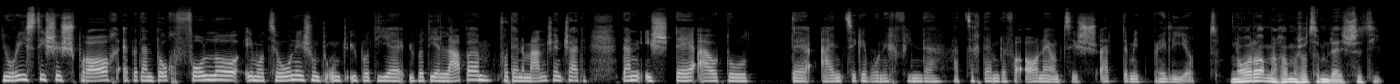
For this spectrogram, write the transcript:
juristische Sprache eben dann doch voller Emotionen ist und, und über die, über die Leben von diesen Menschen entscheidet, dann ist der Autor der einzige, wo ich finde, hat sich dem davon annehmen und ist, hat damit brilliert. Nora, wir kommen schon zum letzten Tipp.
